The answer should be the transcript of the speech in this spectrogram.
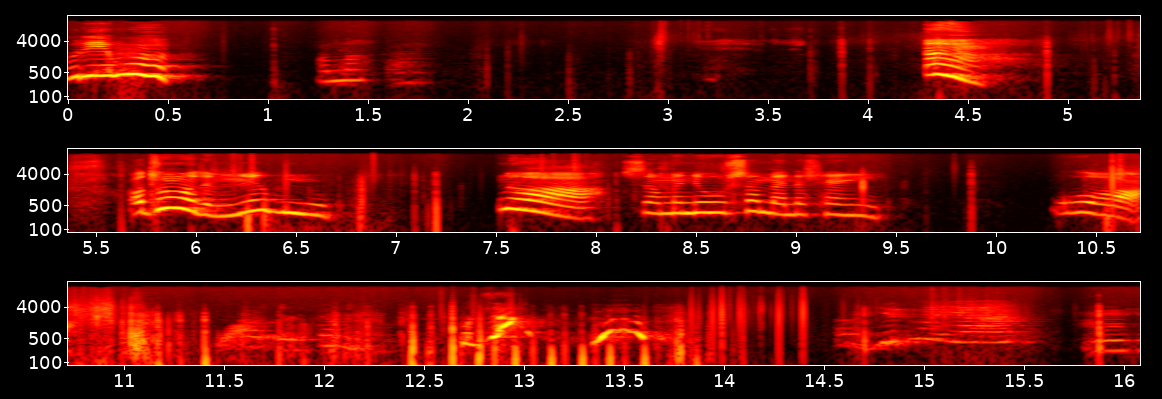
Vurayım mı? Allah. Ah! Atamadım. Ne bu? Ah, sen beni vursan ben de seni yiyeyim. Vah. Abi girme ya. Tamam.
